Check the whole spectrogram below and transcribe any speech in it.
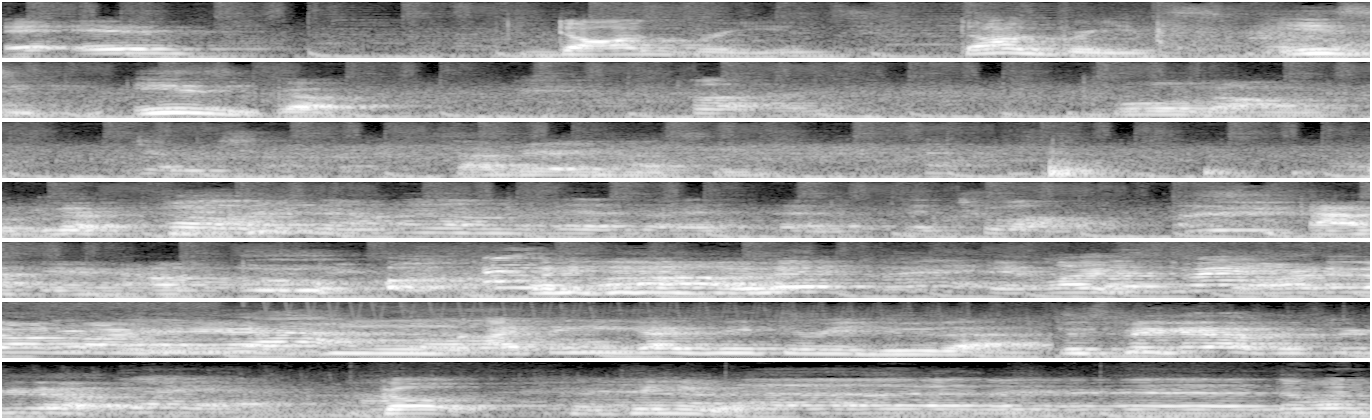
It is dog breeds. Dog breeds. Easy. Easy. Go. Pug. Bulldog, German Shepherd. Siberian Husky, Look at that. Oh, no, um, it's a, a, a chihuahua. Afghan house. Wait, did you do it? It like It's red. started on my hand. yeah. Hmm, I think you guys need to redo that. Just pick it up, just pick it up. Yeah, yeah. Go, continue Uh, it. uh, the one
